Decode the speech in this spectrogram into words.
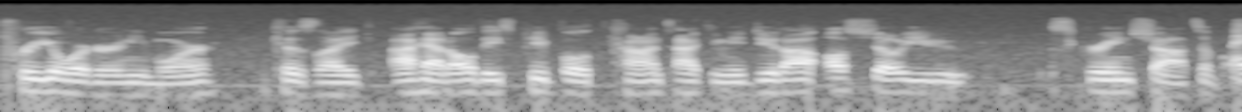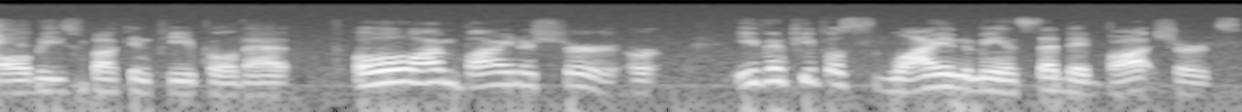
pre-order anymore because like I had all these people contacting me, dude, I'll, I'll show you screenshots of all these fucking people that oh, I'm buying a shirt or even people lying to me and said they bought shirts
